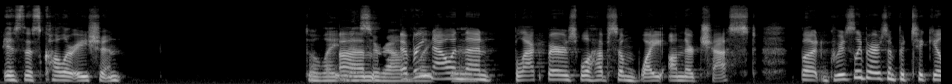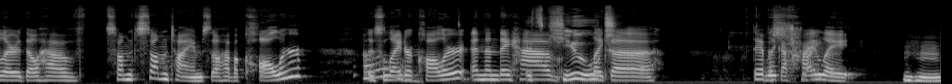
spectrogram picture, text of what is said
is this coloration. The lightness Um, around. every like, now and then, black bears will have some white on their chest, but grizzly bears in particular, they'll have some. Sometimes they'll have a collar, this lighter Oh. collar, and then they have cute. like a they have like a stripe. highlight. hmm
